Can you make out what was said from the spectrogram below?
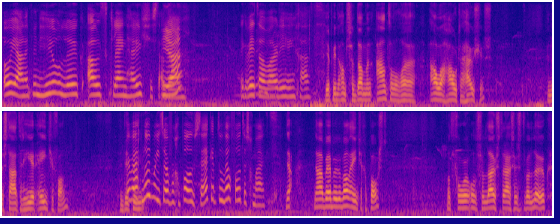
Oh ja, dan heb je een heel leuk oud klein huisje staan Ja? daar. Ik weet al waar die heen gaat. Je hebt in Amsterdam een aantal eh, oude houten huisjes. En er staat er hier eentje van. En We dit hebben noem- eigenlijk nooit meer iets over gepost, hè? Ik heb toen wel foto's gemaakt. Nou, we hebben er wel eentje gepost. Want voor onze luisteraars is het wel leuk.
